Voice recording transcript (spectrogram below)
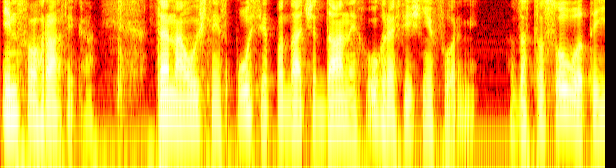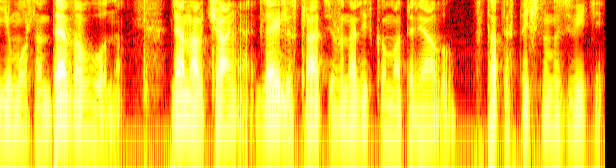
Інфографіка це научний спосіб подачі даних у графічній формі. Застосовувати її можна де завгодно для навчання, для ілюстрації журналістського матеріалу, в статистичному звіті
